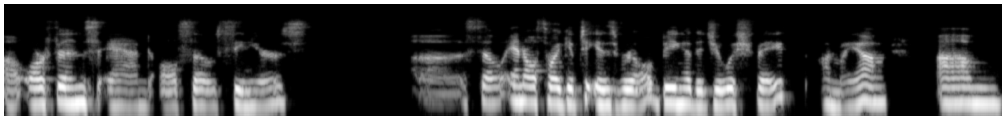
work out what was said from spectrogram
uh, orphans and also seniors. Uh, so, and also I give to Israel, being of the Jewish faith on my own. Um,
